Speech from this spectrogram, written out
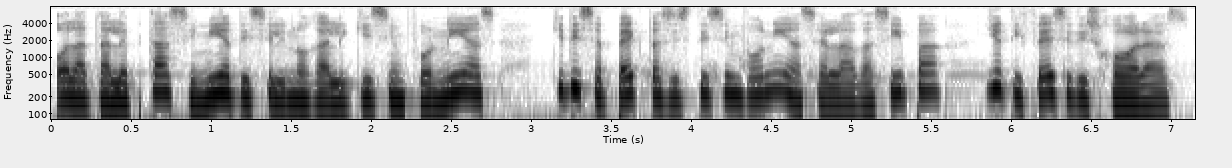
όλα τα λεπτά σημεία της Ελληνογαλλικής Συμφωνίας και της επέκτασης της Συμφωνίας Ελλάδα-ΗΠΑ για τη θέση της χώρας.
